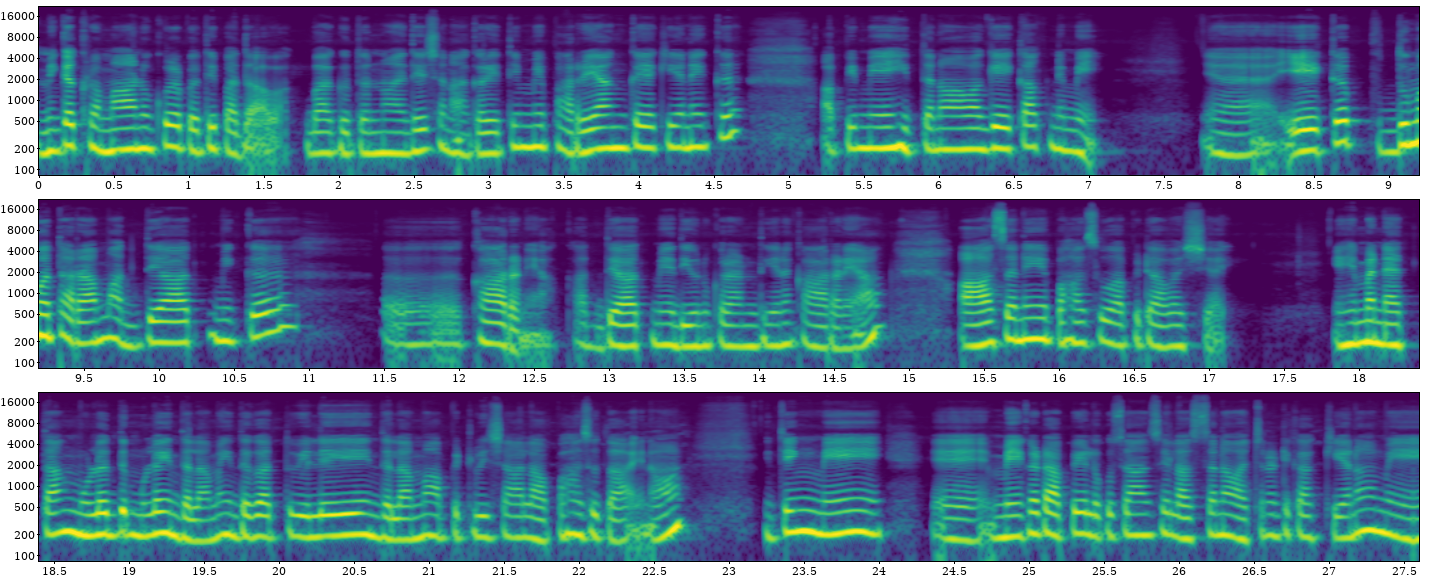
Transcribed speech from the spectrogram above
මේක ක්‍රමානුකූල ප්‍රතිපදාවක්. භාගතුන් වහන්සේ දේශනා කරේ. ඉතින් මේ පරයන්කය කියන එක අපි මේ හිතනවා වගේ එකක් නෙමෙයි. ඒක පුදුම තරම් අධ්‍යාත්මික කාරණයක්. අධ්‍යාත්මය දියුණු කරන්න තියෙන කාරණයක්. ආසනයේ පහසුව අපිට අවශ්‍යයි. එහෙම නැත්තම් මුලද මුල ඉඳලම ඉඳගත්තු වෙලේ ඉඳලම අපිට විශාල අපහසුතා එනවා. ඉතින් මේ මේකට අපේ ලොකු සාංශේ ලස්සන වචන ටිකක් කියනවා මේ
